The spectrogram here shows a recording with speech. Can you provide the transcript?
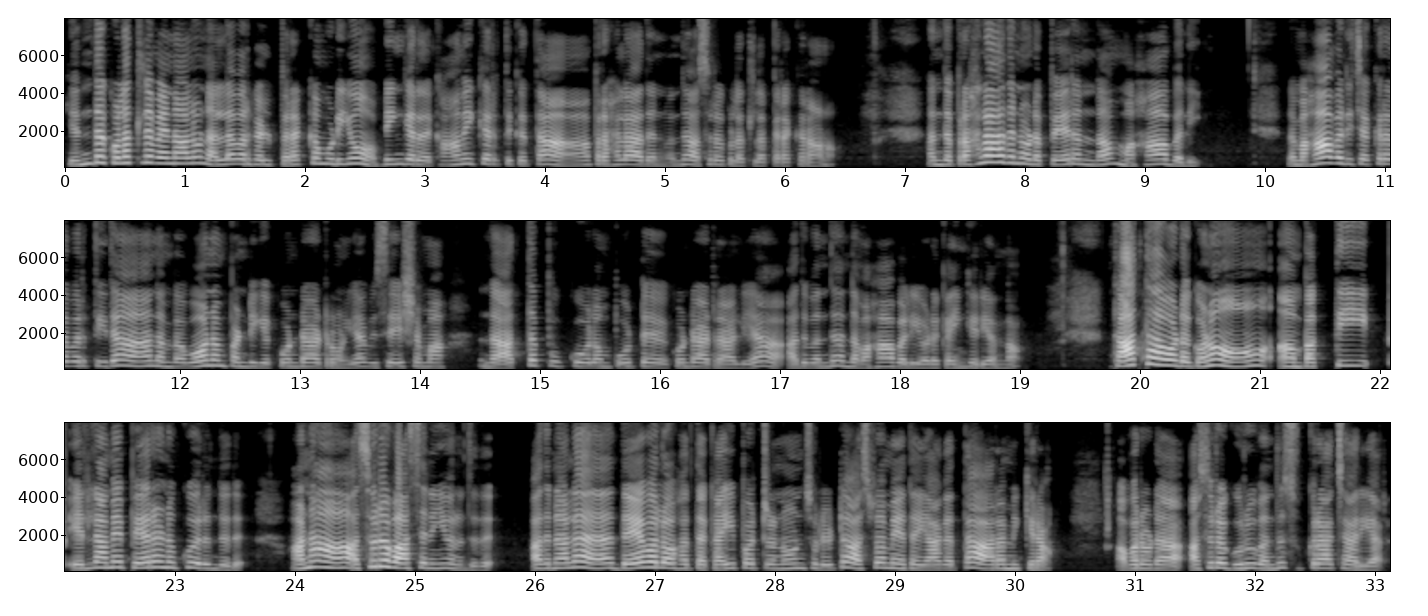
எந்த குலத்தில் வேணாலும் நல்லவர்கள் பிறக்க முடியும் அப்படிங்கிறத காமிக்கிறதுக்கு தான் பிரகலாதன் வந்து அசுர குலத்தில் பிறக்கிறானோ அந்த பிரகலாதனோட பேரன் தான் மகாபலி. இந்த மகாபலி சக்கரவர்த்தி தான் நம்ம ஓணம் பண்டிகை கொண்டாடுறோம் இல்லையா? விசேஷமாக இந்த அத்தப்பூ கோலம் போட்டு கொண்டாடுறா இல்லையா? அது வந்து அந்த மகாபலியோட கைங்கரியம் தான் தாத்தாவோட குணம் பக்தி எல்லாமே பேரனுக்கும் இருந்தது. ஆனால் அசுர வாசனையும் இருந்தது. அதனால் தேவலோகத்தை கைப்பற்றணும்னு சொல்லிட்டு அஸ்வமேத யாகத்தை ஆரம்பிக்கிறான். அவரோட அசுர குரு வந்து சுக்கராச்சாரியார்.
